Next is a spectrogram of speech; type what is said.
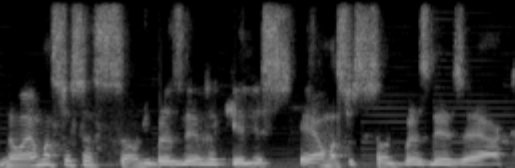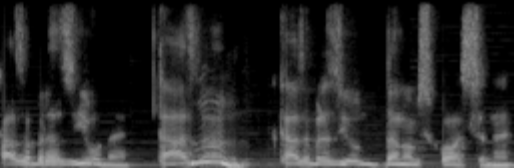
não é uma associação de brasileiros, aqueles é uma associação de brasileiros, é a Casa Brasil, né? Casa, uhum. Casa Brasil da Nova Escócia, né?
